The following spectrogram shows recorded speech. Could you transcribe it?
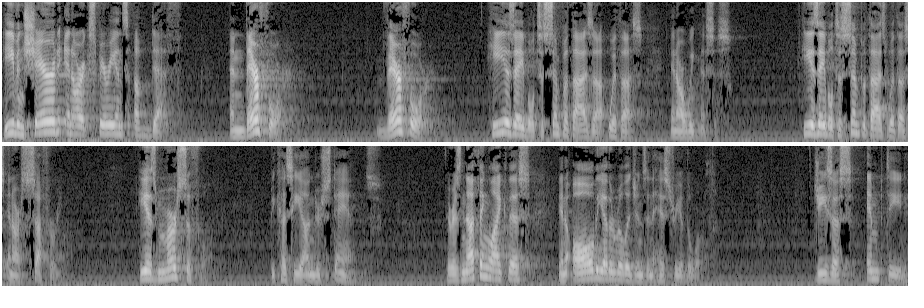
He even shared in our experience of death. And therefore, therefore, He is able to sympathize uh, with us in our weaknesses. He is able to sympathize with us in our suffering. He is merciful because he understands. There is nothing like this in all the other religions in the history of the world. Jesus emptied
